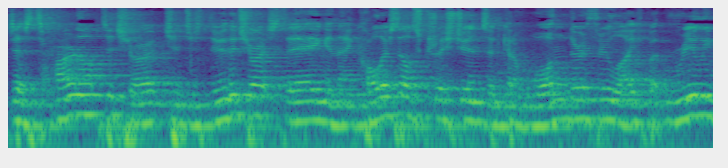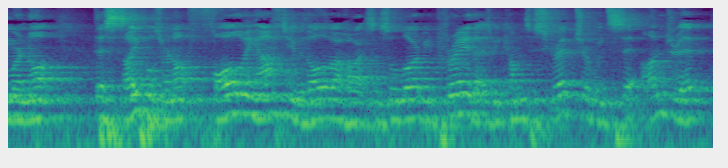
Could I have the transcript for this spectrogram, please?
just turn up to church and just do the church thing and then call ourselves Christians and kind of wander through life, but really we're not disciples, we're not following after you with all of our hearts. And so, Lord, we pray that as we come to Scripture, we'd sit under it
